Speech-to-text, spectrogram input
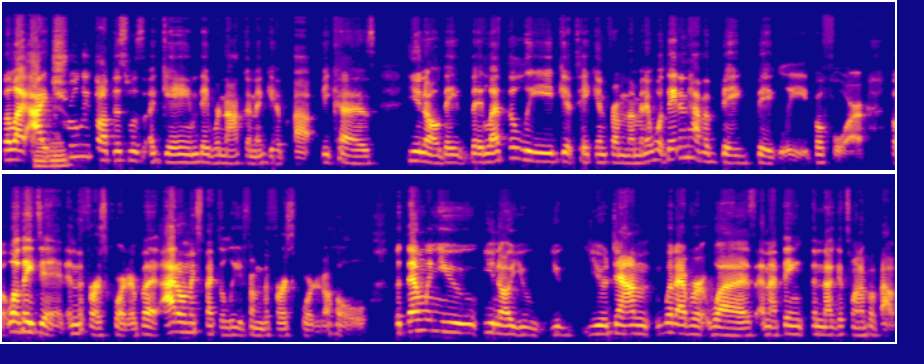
But like, I Mhm. truly thought this was a game they were not going to give up because you know they they let the lead get taken from them, and it they didn't have a big big lead before. But well, they did in the first quarter. But I don't expect a lead from the first quarter to hold. But then when you, you know, you you you're down whatever it was, and I think the Nuggets went up about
